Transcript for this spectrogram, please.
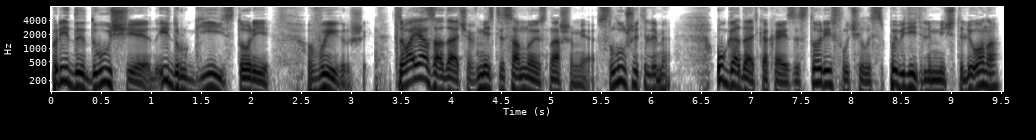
предыдущие и другие истории выигрышей. Твоя задача вместе со мной и с нашими слушателями угадать, какая из историй случилась с победителем Мечты Леона,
